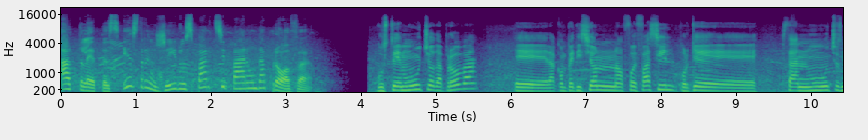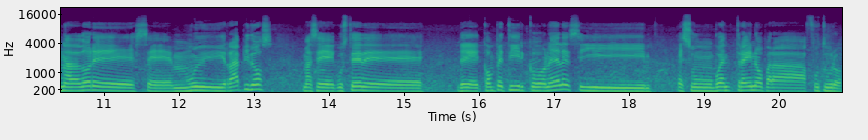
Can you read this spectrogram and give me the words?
Atletas estrangeiros participaram da prova. Gostei muito da prova. Eh, a competição não foi fácil porque estão muitos nadadores eh, muito rápidos, mas eh, gostei de de competir con ellos y es un buen treino para futuro.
